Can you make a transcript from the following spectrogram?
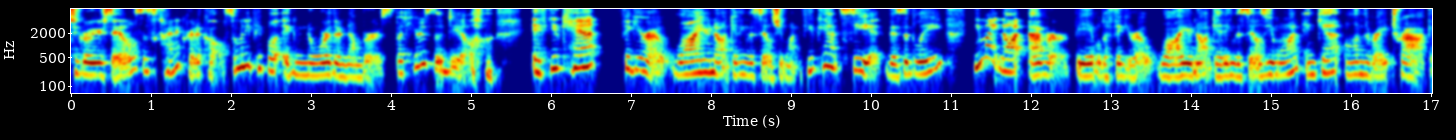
to grow your sales is kind of critical. So many people ignore their numbers, but here's the deal. if you can't figure out why you're not getting the sales you want, if you can't see it visibly, you might not ever be able to figure out why you're not getting the sales you want and get on the right track.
